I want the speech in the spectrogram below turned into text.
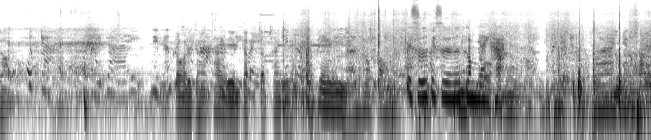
หรอ สุกกาสบายใจดื่มน้ำต้องเอาไปจ้างช่างเองจับจับช่างเอง เพลงนะนกกอง ไปซื้อไปซื้อลำไยค่ะไม่แม่ต้องตัดเ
